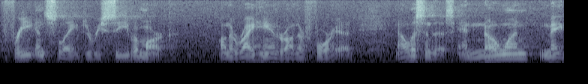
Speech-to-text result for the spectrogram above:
free and slave, to receive a mark on their right hand or on their forehead. Now listen to this. And no one may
